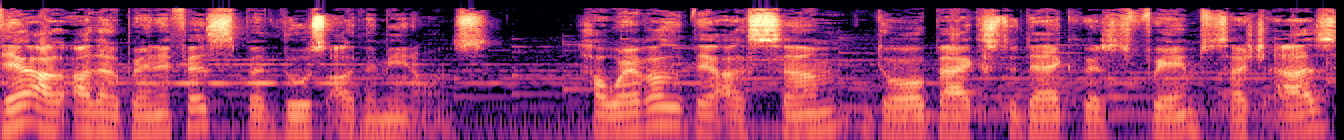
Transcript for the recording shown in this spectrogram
There are other benefits, but those are the main ones. However, there are some drawbacks to Diagrid frames such as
